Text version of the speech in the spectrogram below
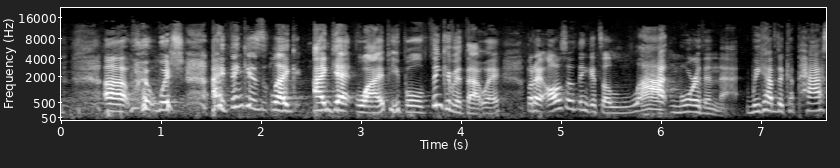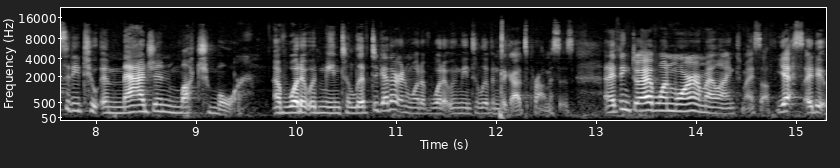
uh, which I think is like, I get why people think of it that way, but I also think it's a lot more than that. We have the capacity to imagine much more of what it would mean to live together and what of what it would mean to live into God's promises. And I think, do I have one more or am I lying to myself? Yes, I do.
